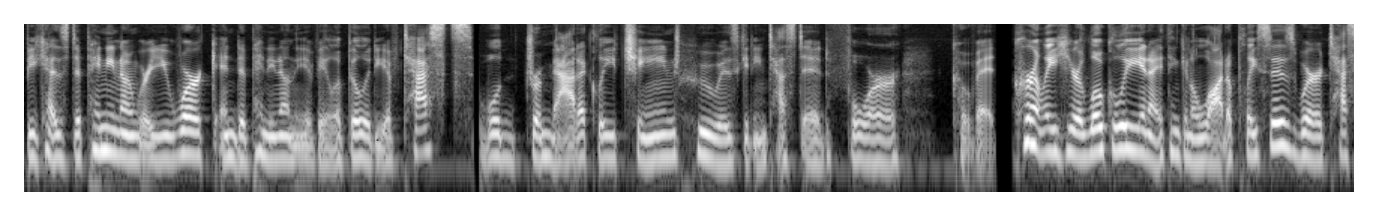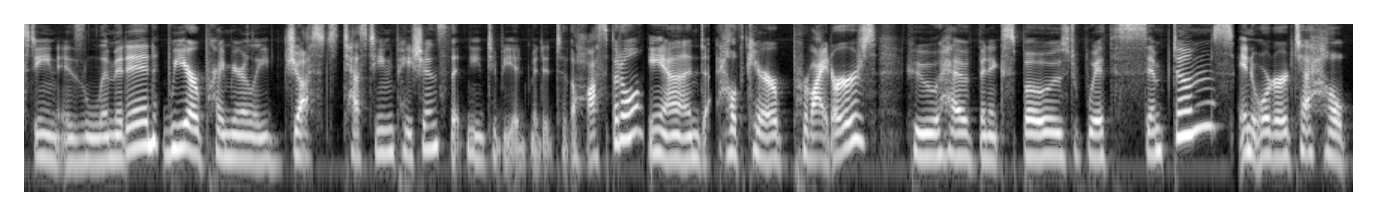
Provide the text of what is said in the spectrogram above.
because depending on where you work and depending on the availability of tests will dramatically change who is getting tested for COVID. Currently, here locally, and I think in a lot of places where testing is limited, we are primarily just testing patients that need to be admitted to the hospital and healthcare providers who have been exposed with symptoms in order to help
